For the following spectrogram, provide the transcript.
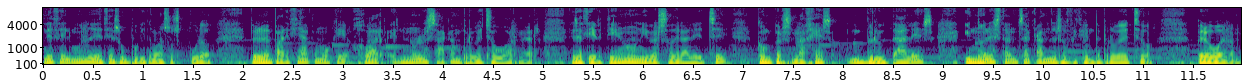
desde el mundo de DC es un poquito más oscuro, pero me parecía como que, joder, no lo sacan provecho Warner. Es decir, tienen un universo de la leche con personajes brutales y no le están sacando el suficiente provecho. Pero bueno,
